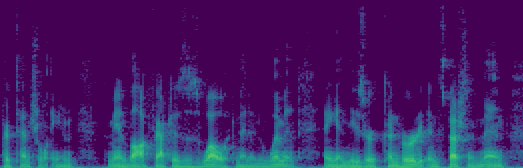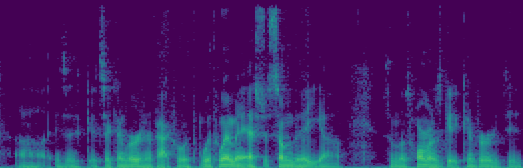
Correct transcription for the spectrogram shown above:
potential in some anabolic factors as well with men and women. And again, these are converted, and especially men, uh, it's, a, it's a conversion factor. With, with women, some of the some of those hormones get converted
